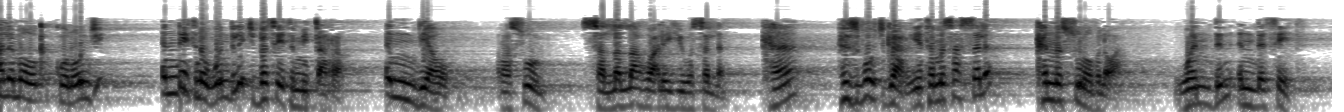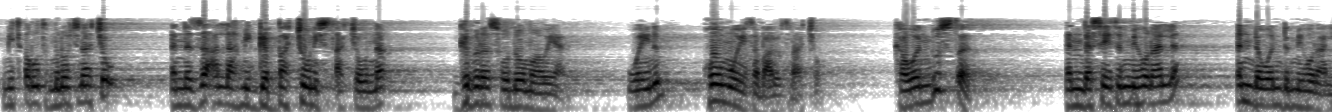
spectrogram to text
አለማወቅ እኮ ነው እንጂ እንዴት ነው ወንድ ልጅ በሴት የሚጠራው? እንዲያው ረሱል ሰለላሁ ዐለይሂ ወሰለም ከህዝቦች ጋር የተመሳሰለ ከነሱ ነው ብለዋል። ወንድን እንደ ሴት የሚጠሩት ምኖች ናቸው? እነዛ አላህ የሚገባቸውን ይስጣቸውና ግብረ ሶዶማውያን ወይንም ሆሞ የተባሉት ናቸው። ከወንድ ውስጥ እንደ ሴትም ይሆናል፣ እንደ ወንድም ይሆናል።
